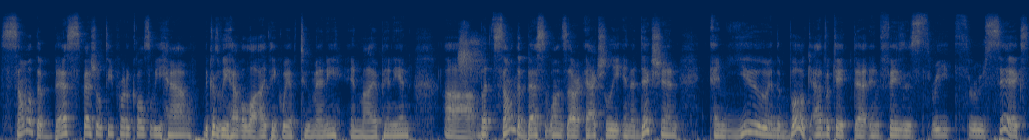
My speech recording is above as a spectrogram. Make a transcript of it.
some of the best specialty protocols we have because we have a lot i think we have too many in my opinion uh, but some of the best ones are actually in addiction and you in the book advocate that in phases three through six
